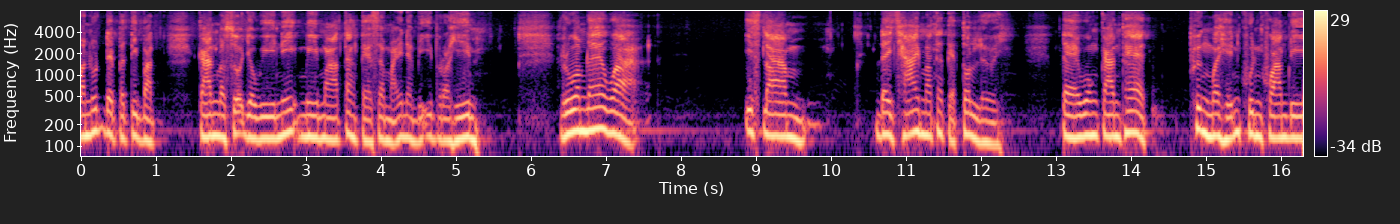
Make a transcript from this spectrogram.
มนุษย์ได้ปฏิบัติ การมาโซยวีนี้มีมาตั้งแต่สมัยนบีอิบราฮิมรวมแล้วว่าอิสลามได้ใช้มาตั้งแต่ต้นเลย แต่วงการแพทย์เพิ่งมาเห็นคุณความดี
